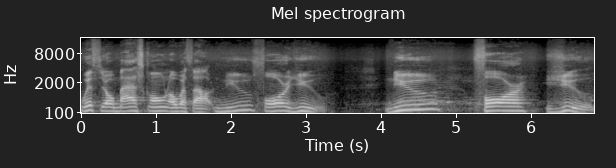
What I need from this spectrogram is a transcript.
with your mask on or without, new for you? New for you.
